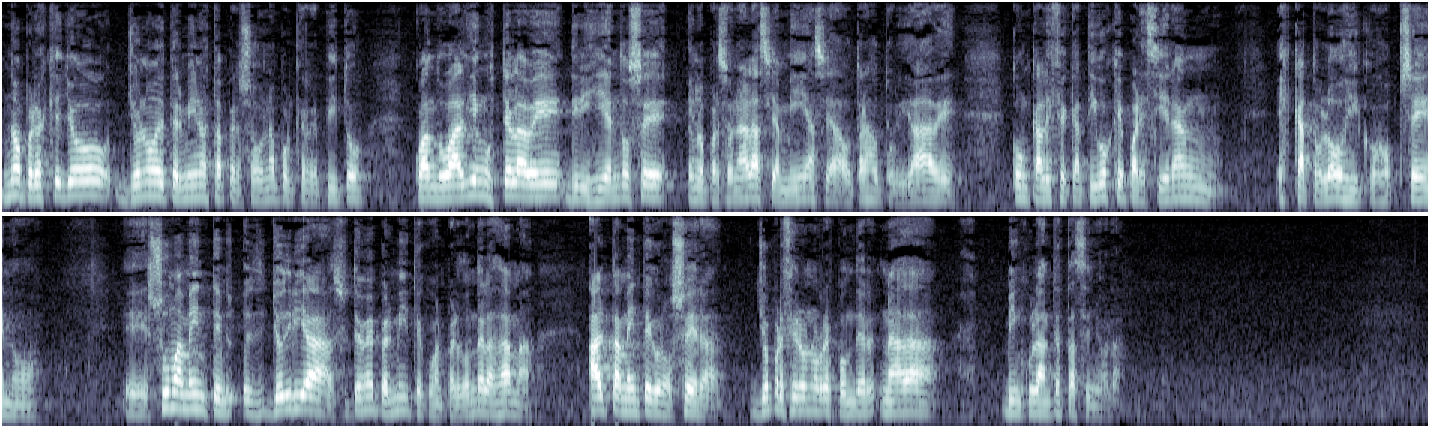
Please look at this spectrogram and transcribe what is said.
No, pero es que yo, yo no determino a esta persona porque, repito, cuando alguien usted la ve dirigiéndose en lo personal hacia mí, hacia otras autoridades, con calificativos que parecieran escatológicos, obscenos, eh, sumamente, yo diría, si usted me permite, con el perdón de las damas, altamente grosera, yo prefiero no responder nada vinculante a esta señora.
